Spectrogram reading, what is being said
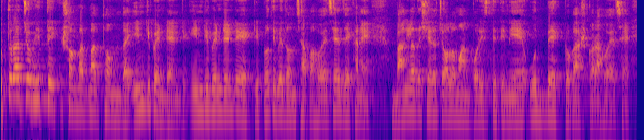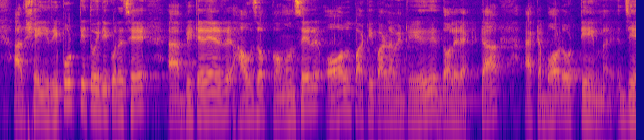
যুক্তরাজ্য ভিত্তিক সংবাদ মাধ্যম দ্য ইন্ডিপেন্ডেন্ট, ইন্ডিপেন্ডেন্টে একটি প্রতিবেদন ছাপা হয়েছে যেখানে বাংলাদেশের চলমান পরিস্থিতি নিয়ে উদ্বেগ প্রকাশ করা হয়েছে। আর সেই রিপোর্টটি তৈরি করেছে ব্রিটেনের হাউস অব কমন্সের অল পার্টি পার্লামেন্টারি দলের একটা একটা বড় টিম যে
